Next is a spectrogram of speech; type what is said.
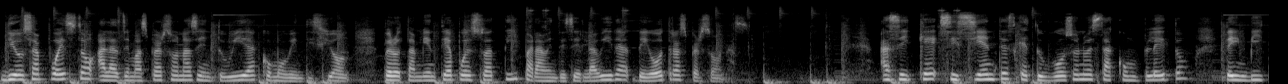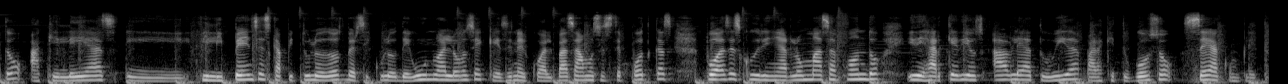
Dios ha puesto a las demás personas en tu vida como bendición, pero también te ha puesto a ti para bendecir la vida de otras personas. Así que si sientes que tu gozo no está completo, te invito a que leas eh, Filipenses capítulo 2, versículo de 1 al 11, que es en el cual basamos este podcast, puedas escudriñarlo más a fondo y dejar que Dios hable a tu vida para que tu gozo sea completo.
